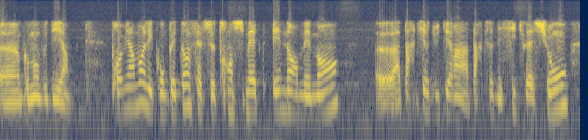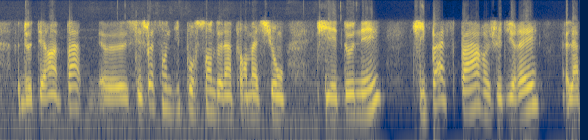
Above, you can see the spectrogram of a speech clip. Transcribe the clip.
euh, comment vous dire, premièrement, les compétences, elles se transmettent énormément à partir du terrain, à partir des situations de terrain. Pas, c'est 70% de l'information qui est donnée, qui passe par, je dirais, la,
